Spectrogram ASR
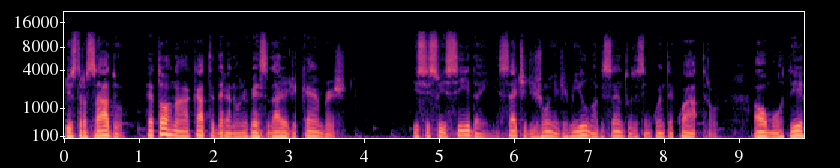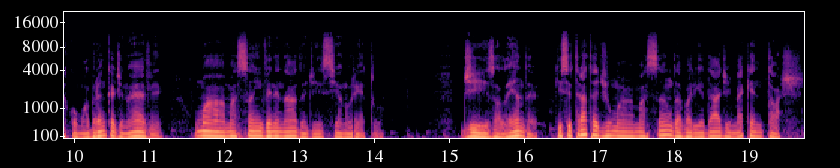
Destroçado, retorna à cátedra na Universidade de Cambridge e se suicida em 7 de junho de 1954 ao morder como a Branca de Neve uma maçã envenenada de cianureto. Diz a lenda que se trata de uma maçã da variedade Macintosh.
